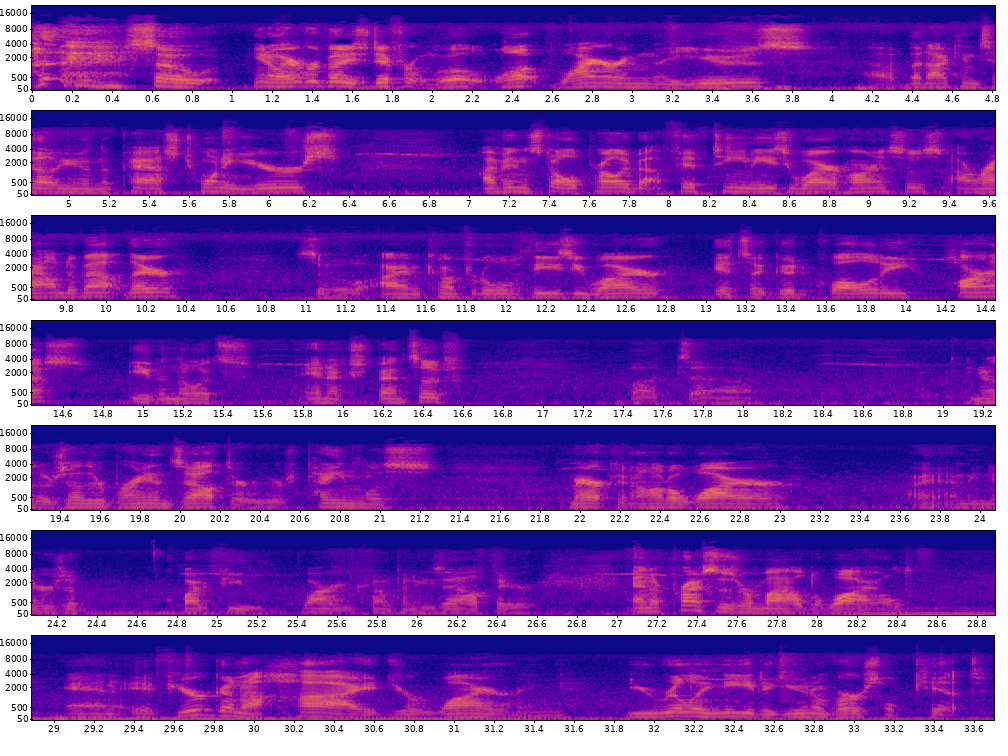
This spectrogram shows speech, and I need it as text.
So you know everybody's different what wiring they use uh, but I can tell you in the past 20 years, I've installed probably about 15 easy wire harnesses around about there. So I am comfortable with easy wire. It's a good quality harness, even though it's inexpensive. But, uh, you know, there's other brands out there. There's Painless, American Auto Wire. I, I mean, there's a quite a few wiring companies out there. And the prices are mild to wild. And if you're going to hide your wiring, you really need a universal kit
